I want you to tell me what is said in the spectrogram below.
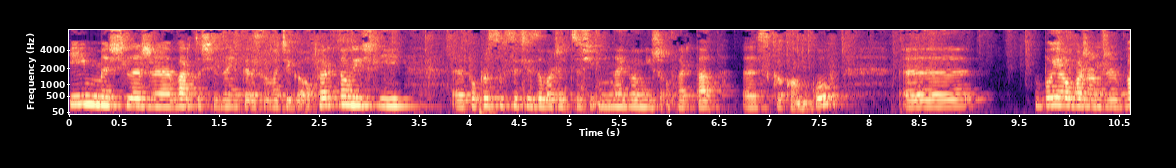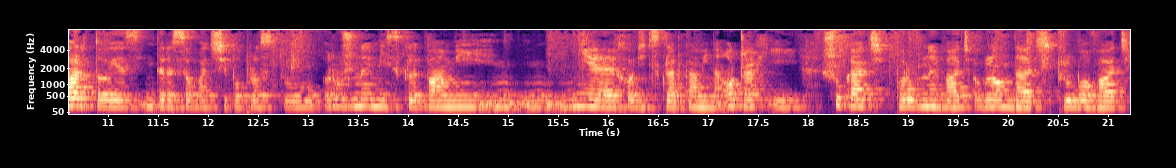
I myślę, że warto się zainteresować jego ofertą, jeśli po prostu chcecie zobaczyć coś innego niż oferta z kokonków. Y, bo ja uważam, że warto jest interesować się po prostu różnymi sklepami, nie chodzić sklepkami na oczach i szukać, porównywać, oglądać, próbować.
